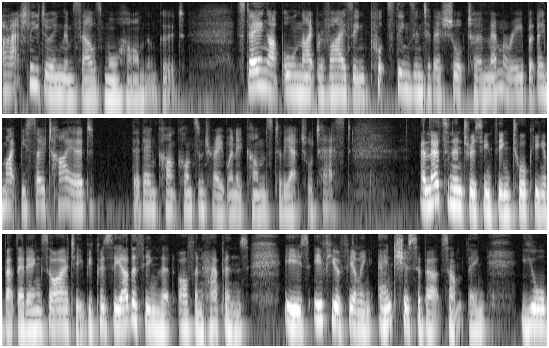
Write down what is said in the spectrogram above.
are actually doing themselves more harm than good. Staying up all night revising puts things into their short term memory, but they might be so tired they then can't concentrate when it comes to the actual test. And that's an interesting thing talking about that anxiety because the other thing that often happens is if you're feeling anxious about something, your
